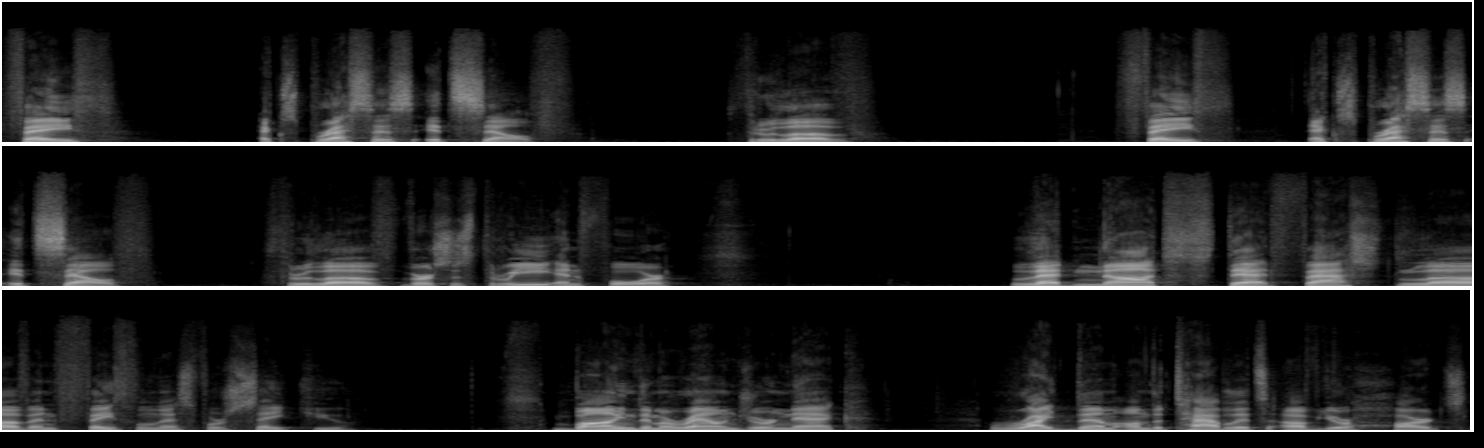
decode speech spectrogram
Faith expresses itself through love. Faith expresses itself through love. Verses 3 and 4. Let not steadfast love and faithfulness forsake you. Bind them around your neck, write them on the tablets of your hearts,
